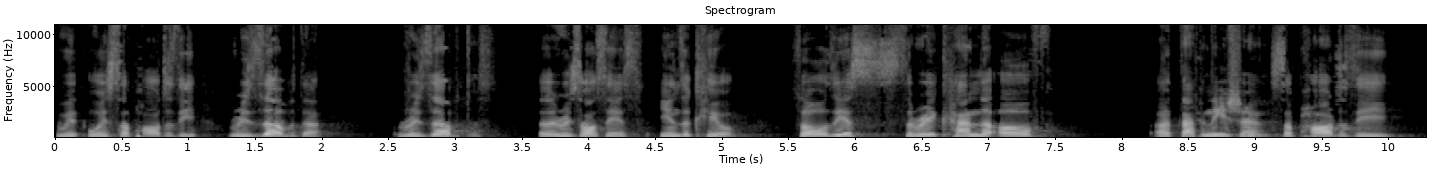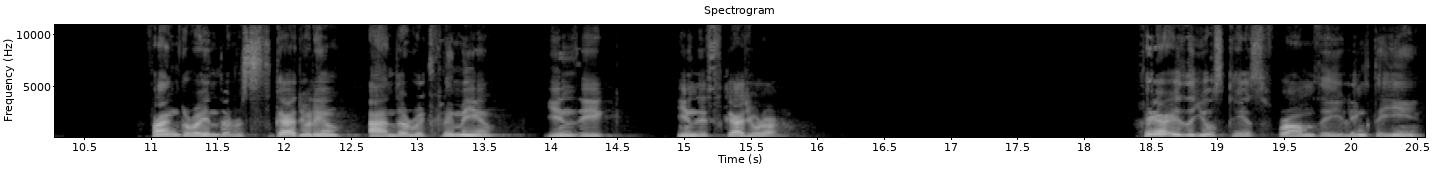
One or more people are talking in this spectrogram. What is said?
we, we support the reserved, reserved uh, resources in the queue. So these three kind of uh, definition support the fine-grained scheduling and reclaiming in the, in the scheduler. Here is a use case from the LinkedIn.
